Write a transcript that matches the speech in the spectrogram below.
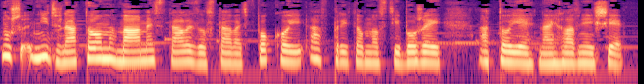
Nuž nič na tom, máme stále zostávať v pokoji a v prítomnosti Božej a to je najhlavnejšie.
